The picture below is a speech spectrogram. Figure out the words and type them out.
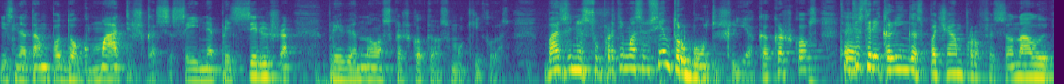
jis netampa dogmatiškas, jisai neprisiriša prie vienos kažkokios mokyklos. Bazinis supratimas visiems turbūt išlieka kažkoks, Taip. bet jis reikalingas pačiam profesionalui,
